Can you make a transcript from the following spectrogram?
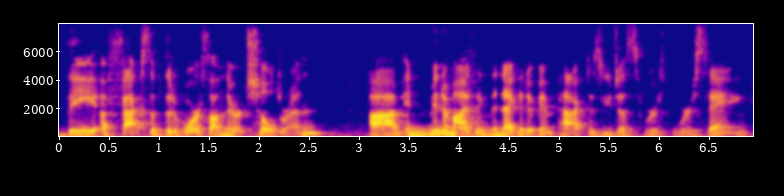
the effects of the divorce on their children um, and minimizing the negative impact, as you just were, were saying,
